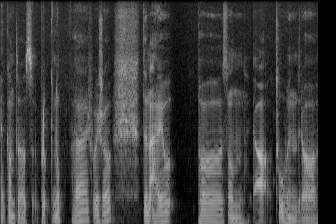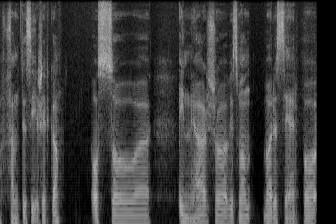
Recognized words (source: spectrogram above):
Jeg kan ta og plukke den opp her, får vi se. Den er jo på sånn ja, 250 sider cirka. Og så eh, inni her, så hvis man bare ser på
